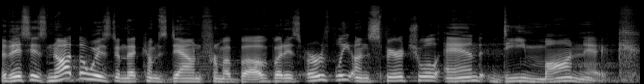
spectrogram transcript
This is not the wisdom that comes down from above, but is earthly, unspiritual, and demonic.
